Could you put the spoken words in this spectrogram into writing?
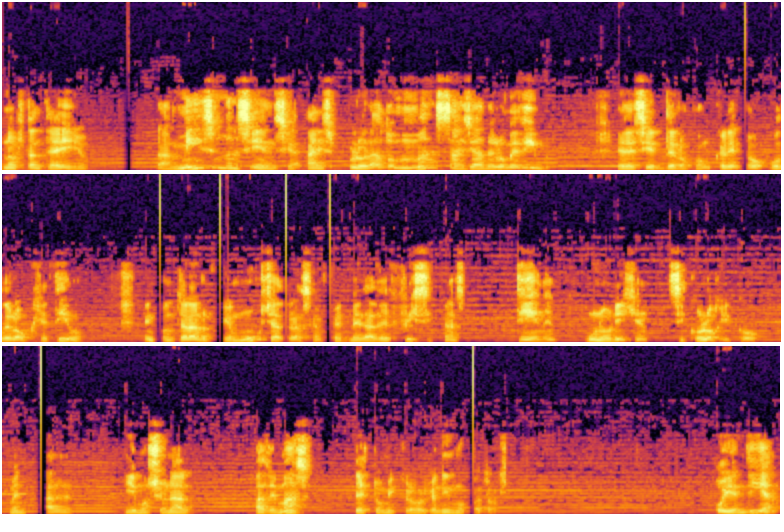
No obstante ello, la misma ciencia ha explorado más allá de lo medible, es decir, de lo concreto o de lo objetivo. Encontraron que muchas de las enfermedades físicas tienen un origen psicológico, mental y emocional además de estos microorganismos patógenos. Hoy en día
